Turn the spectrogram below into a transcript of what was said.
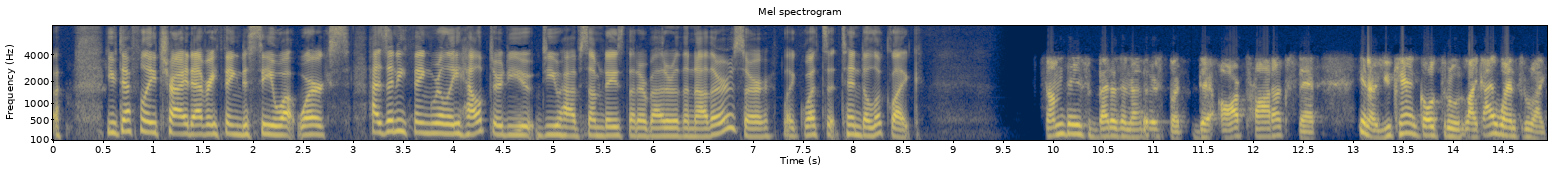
You've definitely tried everything to see what works. Has anything really helped, or do you do you have some days that are better than others, or like what's it tend to look like? Some days are better than others, but there are products that you know you can't go through. Like I went through like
